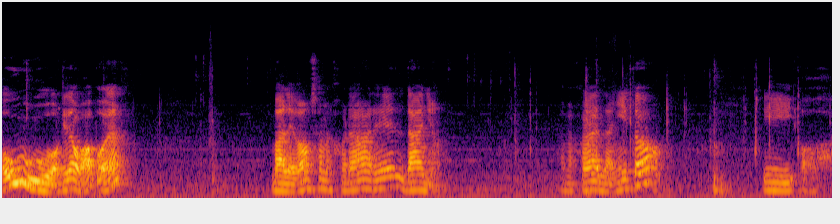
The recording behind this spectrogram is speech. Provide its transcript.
Uh, ha quedado guapo, ¿eh? Vale, vamos a mejorar el daño. A mejorar el dañito. Y... oh,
